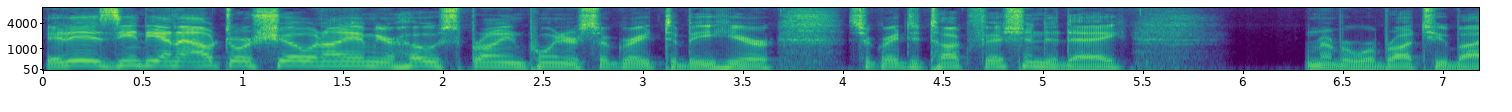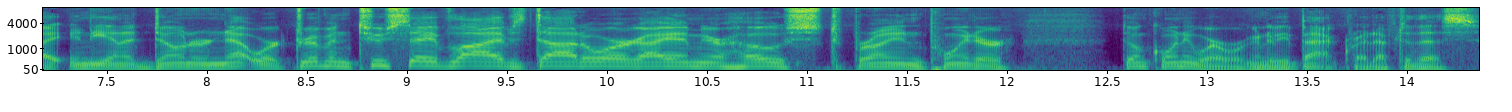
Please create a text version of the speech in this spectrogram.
It is the Indiana Outdoor Show, and I am your host, Brian Pointer. So great to be here. So great to talk fishing today. Remember, we're brought to you by Indiana Donor Network, driven to savelives.org. I am your host, Brian Pointer. Don't go anywhere. We're going to be back right after this.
